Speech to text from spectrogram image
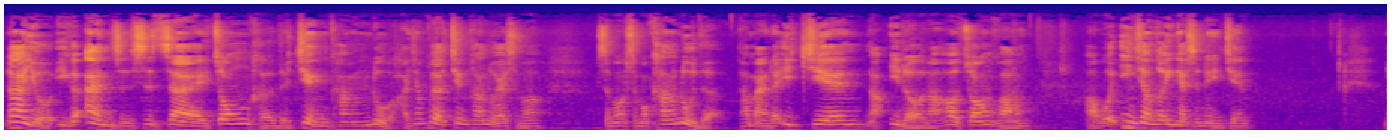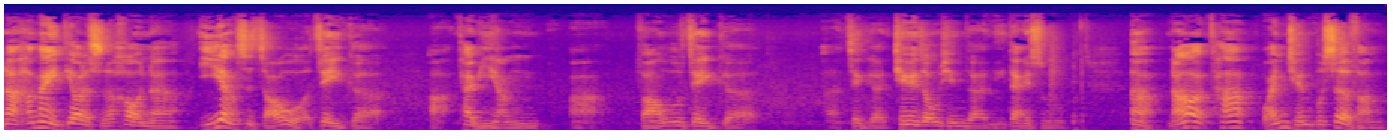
那有一个案子是在中和的健康路，好像不知道健康路还是什么什么什么康路的，他买了一间啊一楼，然后装潢，啊，我印象中应该是那一间。那他卖掉的时候呢，一样是找我这个啊太平洋啊房屋这个。啊，这个签约中心的女代书啊，然后她完全不设防，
